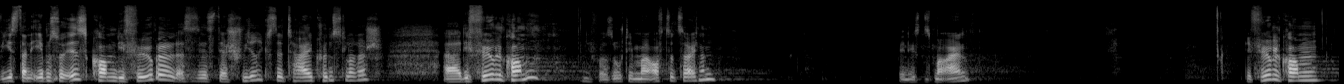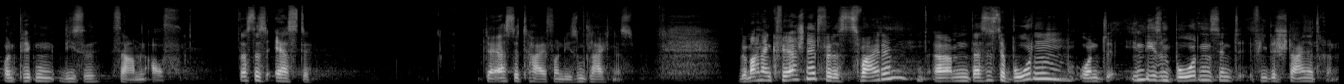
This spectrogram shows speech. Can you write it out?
wie es dann eben so ist, kommen die Vögel, das ist jetzt der schwierigste Teil künstlerisch. Äh, die Vögel kommen, ich versuche die mal aufzuzeichnen, wenigstens mal ein. Die Vögel kommen und picken diese Samen auf. Das ist das Erste, der erste Teil von diesem Gleichnis. Wir machen einen Querschnitt für das Zweite. Ähm, das ist der Boden und in diesem Boden sind viele Steine drin.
